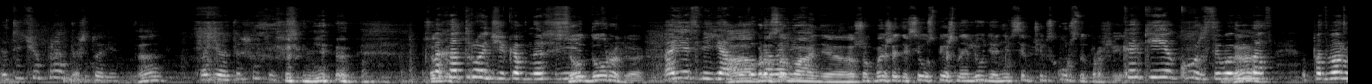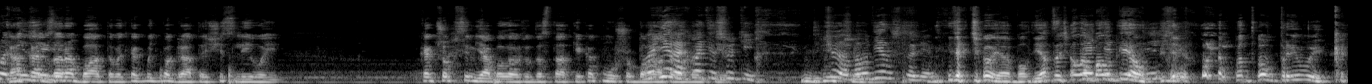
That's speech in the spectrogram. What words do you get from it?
Да ты что, правда, что ли? Да? Владимир, ты шутишь? Нет. Лохотронщиков нашли. все дорого. А если я а буду говорить? образование, чтобы, понимаешь, эти все успешные люди, они все через курсы прошли. Какие курсы? Вот Да. у нас подворотни Как, зарабатывать, как быть богатой, счастливой. Как, чтобы семья была в достатке, как муж чтобы Валера, хватит шутить. Ты что, обалдел что ли? Я что, я обалдел? Я сначала Я обалдел, потом привык.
